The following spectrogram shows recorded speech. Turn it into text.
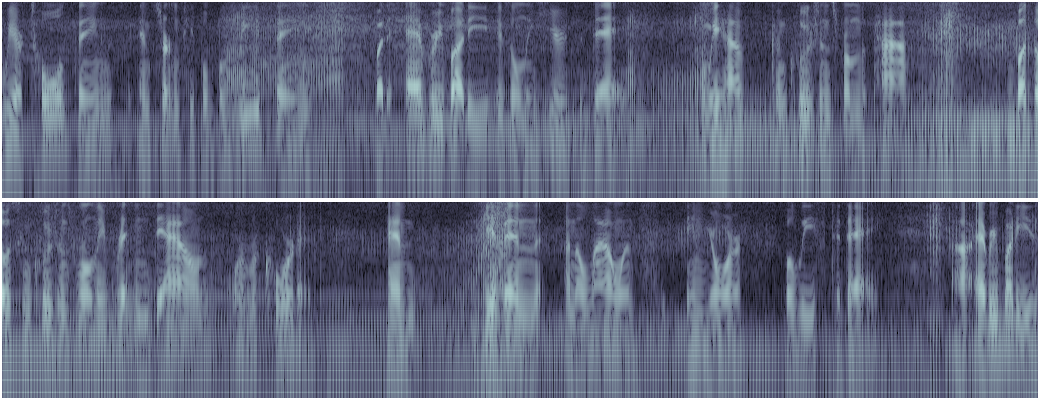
we are told things and certain people believe things, but everybody is only here today. And we have conclusions from the past, but those conclusions were only written down or recorded and given an allowance in your belief today. Uh, everybody is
